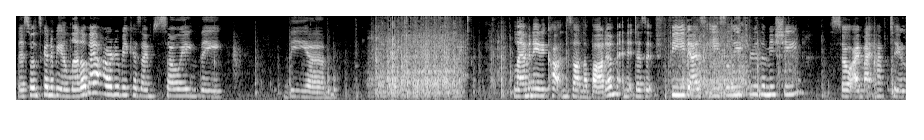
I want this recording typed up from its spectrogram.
This one's going to be a little bit harder because I'm sewing the, the um, laminated cottons on the bottom and it doesn't feed as easily through the machine. So I might have to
